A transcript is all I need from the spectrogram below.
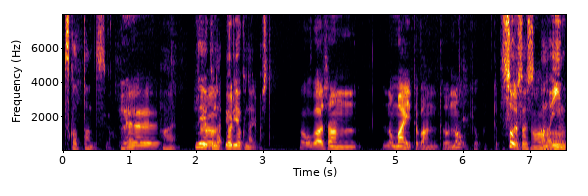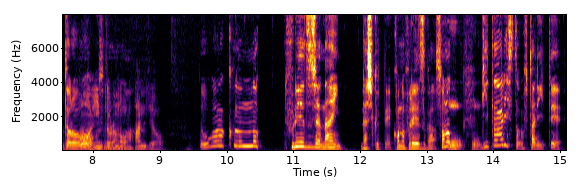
使ったんですよ、へえはい、でよくなより良くなりました。小川さんの前いたバンドの曲ってこと？そうですそうです。あのーイントロをあイントロの感じを。小川君のフレーズじゃないらしくてこのフレーズが。そのギタリストが2人いて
